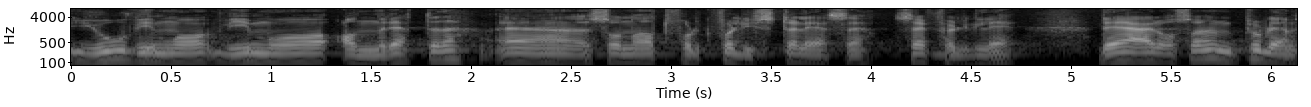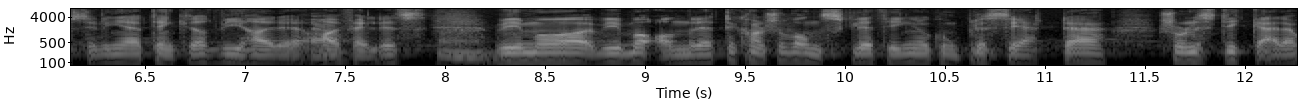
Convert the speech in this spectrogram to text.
jo, vi må, vi må anrette det, uh, sånn at folk får lyst til å lese. Selvfølgelig. Det er også en problemstilling jeg tenker at vi har, har felles. Vi, må, vi må anrette kanskje vanskelige ting og kompliserte Journalistikk er,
